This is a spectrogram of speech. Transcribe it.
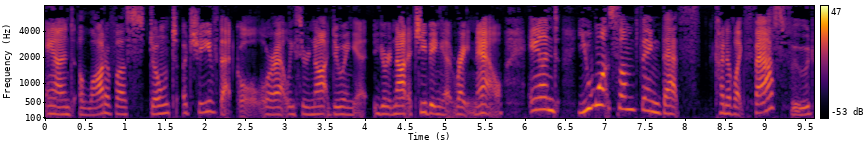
and a lot of us don't achieve that goal or at least you're not doing it you're not achieving it right now and you want something that's kind of like fast food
